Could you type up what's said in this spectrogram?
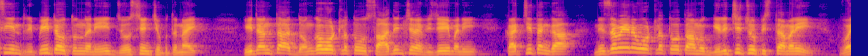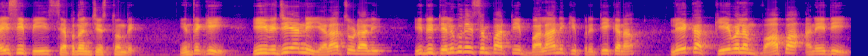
సీన్ రిపీట్ అవుతుందని జోస్యం చెబుతున్నాయి. ఇదంతా దొంగ ఓట్లతో సాధించిన విజయమని ఖచ్చితంగా నిజమైన ఓట్లతో తాము గెలిచి చూపిస్తామని వైసీపీ శపథం చేస్తోంది. ఇంతకీ ఈ విజయాన్ని ఎలా చూడాలి? ఇది తెలుగుదేశం పార్టీ బలానికి ప్రతీకన? లేక కేవలం వాప అనేది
